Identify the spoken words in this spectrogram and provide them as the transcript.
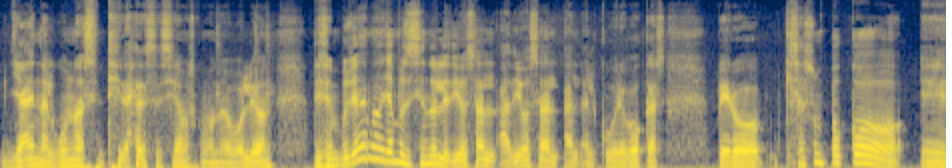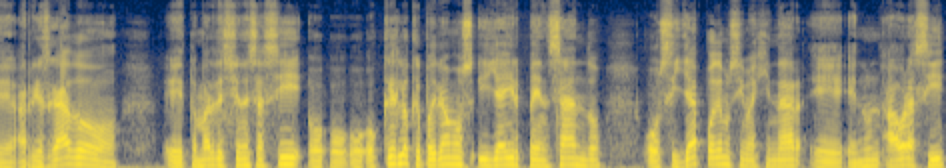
ya en algunas entidades, decíamos como Nuevo León, dicen, pues ya vayamos diciéndole Dios al, adiós al, al, cubrebocas, pero quizás un poco eh, arriesgado eh, tomar decisiones así o, o, qué es lo que podríamos ya ir pensando o si ya podemos imaginar eh, en un ahora sí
